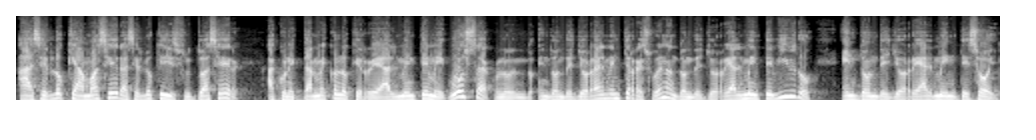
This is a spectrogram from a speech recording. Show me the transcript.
a hacer lo que amo hacer, a hacer lo que disfruto hacer, a conectarme con lo que realmente me gusta, con en donde yo realmente resueno, en donde yo realmente vibro, en donde yo realmente soy.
